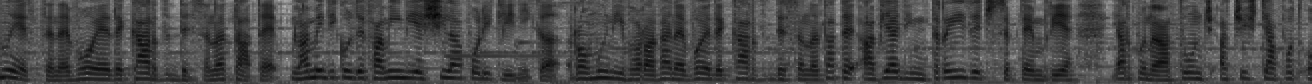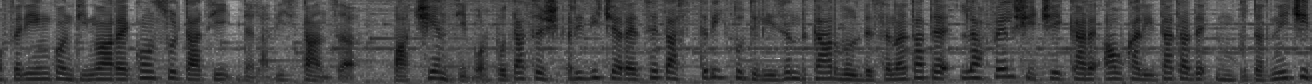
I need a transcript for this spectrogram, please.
nu este nevoie de card de sănătate. La medicul de familie și la policlinică, românii vor avea nevoie de card de sănătate abia din 30 septembrie, iar până atunci aceștia pot oferi în continuare consultații de la distanță. Pacienții vor putea să-și ridice rețeta strict utilizând cardul de sănătate, la fel și cei care au calitatea de împuternicit,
